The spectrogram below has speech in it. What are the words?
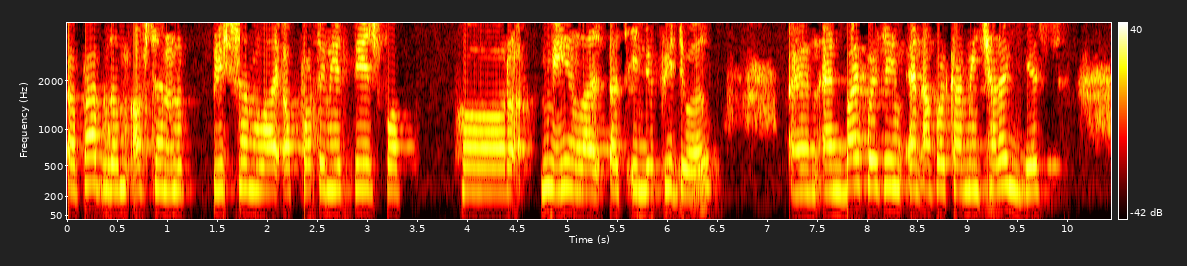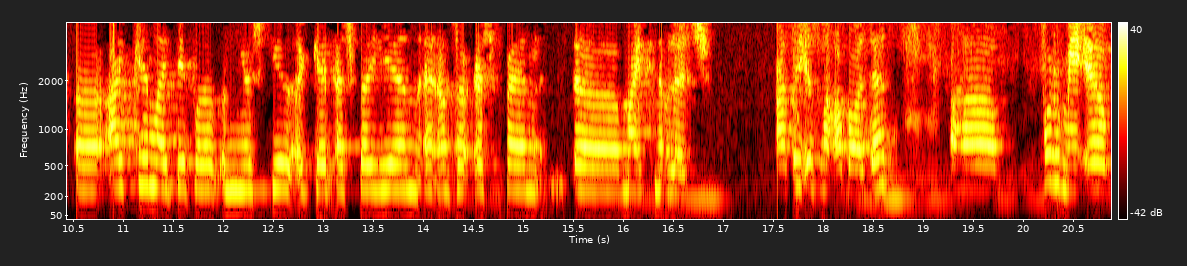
A problem often present like opportunities for for me like as individual, and and by facing and overcoming challenges, uh, I can like develop a new skill, gain experience, and also expand uh, my knowledge. I think it's not about that. Uh, for me, a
